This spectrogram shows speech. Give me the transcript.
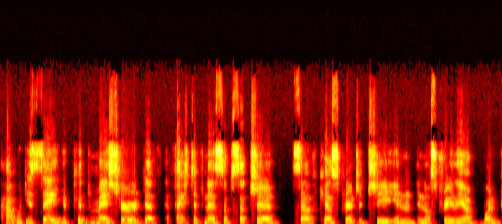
how would you say you could measure the effectiveness of such a self-care strategy in, in Australia? What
